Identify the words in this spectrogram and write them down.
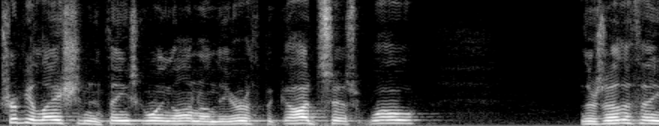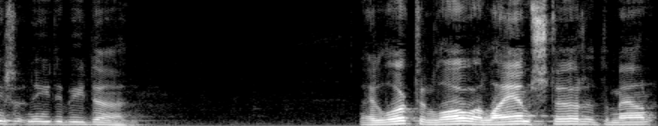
tribulation and things going on on the earth, but God says, Whoa, there's other things that need to be done. They looked, and lo, a lamb stood at the mount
